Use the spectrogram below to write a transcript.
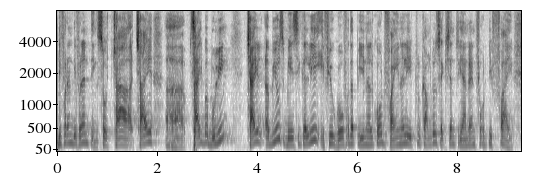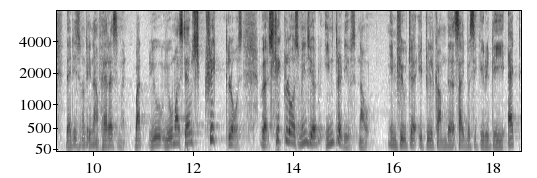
different different things. So child uh, cyber bullying Child abuse, basically, if you go for the penal code, finally it will come to section 345. That is not enough harassment. But you, you must have strict laws. Well, strict laws means you have to introduce. Now, in future it will come the cyber security act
